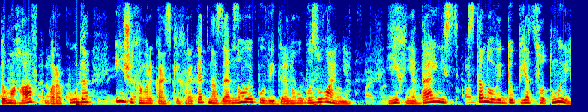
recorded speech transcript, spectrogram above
Томагавк, Баракуда, інших американських ракет наземного і повітряного базування. Їхня дальність становить до 500 миль.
